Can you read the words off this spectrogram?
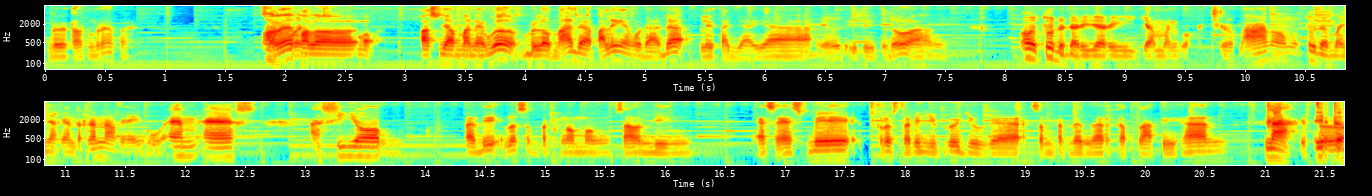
Dari tahun berapa? Soalnya gua- kalau pas zamannya gue belum ada, paling yang udah ada Pelita Jaya, ya itu itu doang. oh itu udah dari dari zaman gue kecil banget om itu udah banyak yang terkenal kayak UMS Asiop Tadi lo sempet ngomong sounding SSB, terus tadi juga juga sempet dengar kepelatihan. nah Itu, itu,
